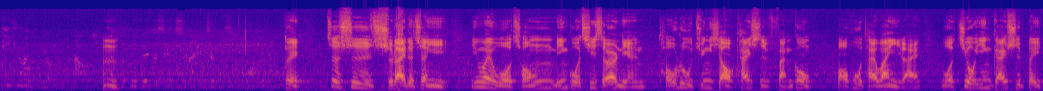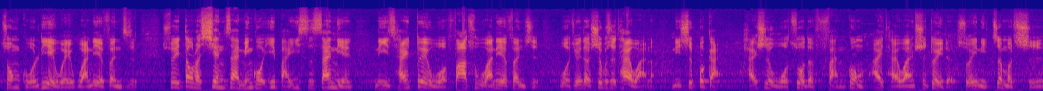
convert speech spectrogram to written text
弟兄有没有悟到？嗯，你觉得这是迟来的正义？对，这是迟来的正义，因为我从民国七十二年投入军校，开始反共、保护台湾以来，我就应该是被中国列为顽劣分子。所以到了现在，民国一百一十三年，你才对我发出顽劣分子，我觉得是不是太晚了？你是不敢，还是我做的反共爱台湾是对的？所以你这么迟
